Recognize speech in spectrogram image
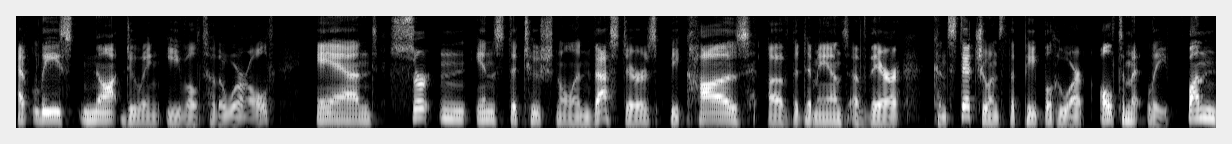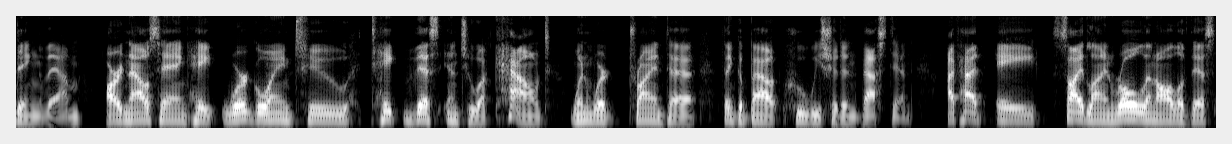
at least not doing evil to the world? And certain institutional investors, because of the demands of their constituents, the people who are ultimately funding them, are now saying, hey, we're going to take this into account when we're trying to think about who we should invest in. I've had a sideline role in all of this.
